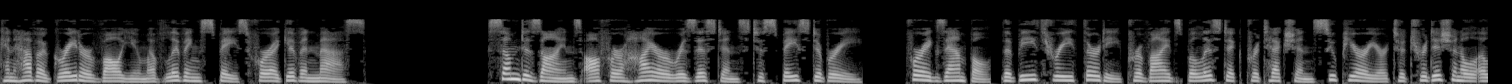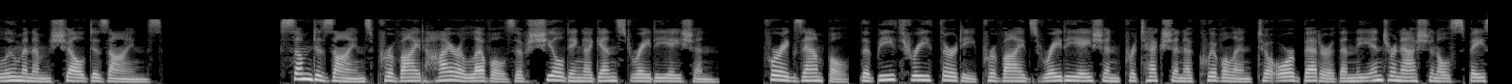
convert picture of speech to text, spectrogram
can have a greater volume of living space for a given mass. Some designs offer higher resistance to space debris. For example, the B330 provides ballistic protection superior to traditional aluminum shell designs. Some designs provide higher levels of shielding against radiation. For example, the B330 provides radiation protection equivalent to or better than the International Space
